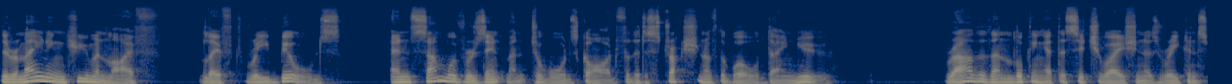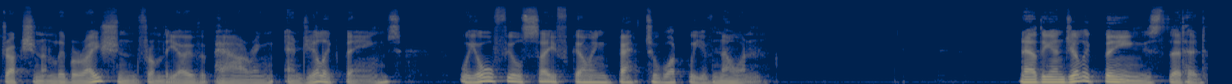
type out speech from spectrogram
The remaining human life left rebuilds, and some with resentment towards God for the destruction of the world they knew. Rather than looking at the situation as reconstruction and liberation from the overpowering angelic beings, we all feel safe going back to what we have known. Now, the angelic beings that had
